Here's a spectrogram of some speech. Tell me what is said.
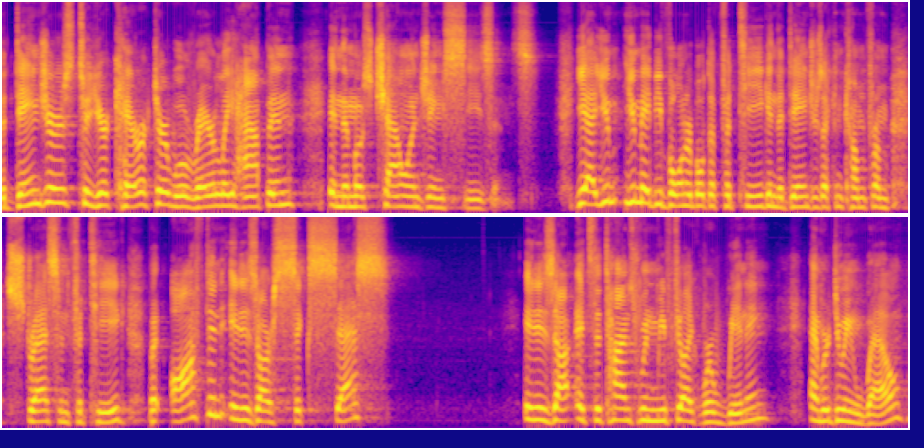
the dangers to your character will rarely happen in the most challenging seasons. Yeah, you, you may be vulnerable to fatigue and the dangers that can come from stress and fatigue, but often it is our success. It is our, it's the times when we feel like we're winning and we're doing well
